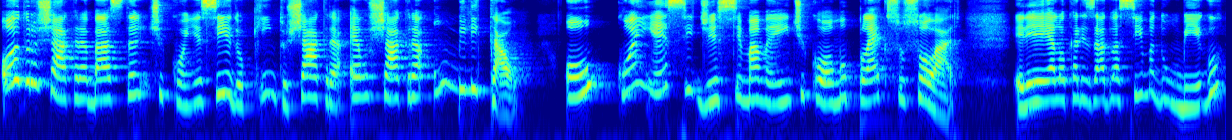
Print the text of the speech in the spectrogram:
Outro chakra bastante conhecido, o quinto chakra, é o chakra umbilical, ou conhecidissimamente como plexo solar. Ele é localizado acima do umbigo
